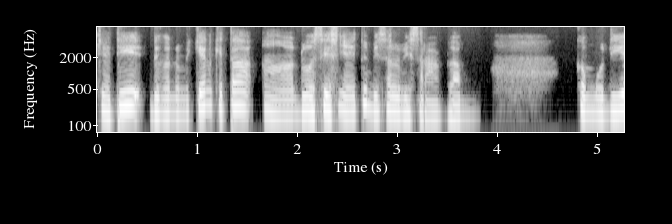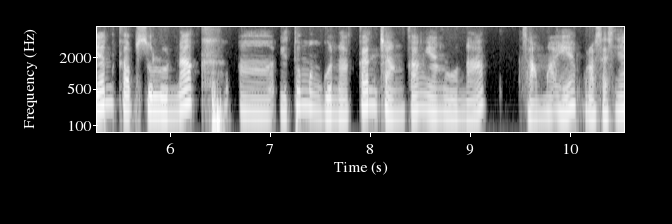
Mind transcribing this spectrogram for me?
Jadi dengan demikian kita eh, dosisnya itu bisa lebih seragam. Kemudian kapsul lunak eh, itu menggunakan cangkang yang lunak sama ya prosesnya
